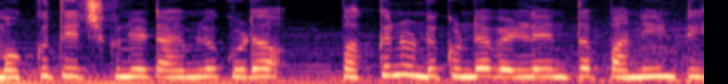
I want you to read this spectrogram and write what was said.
మొక్కు తీర్చుకునే టైంలో కూడా పక్కన ఉండకుండా వెళ్ళేంత పనేంటి?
